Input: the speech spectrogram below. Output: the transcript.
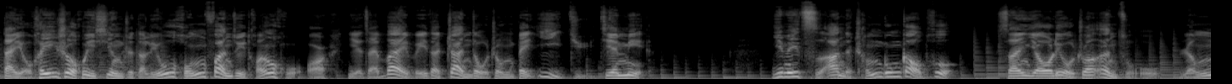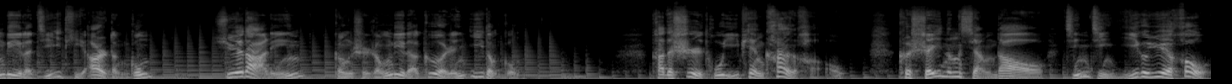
带有黑社会性质的刘红犯罪团伙，也在外围的战斗中被一举歼灭。因为此案的成功告破，三幺六专案组荣立了集体二等功，薛大林更是荣立了个人一等功。他的仕途一片看好，可谁能想到，仅仅一个月后，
